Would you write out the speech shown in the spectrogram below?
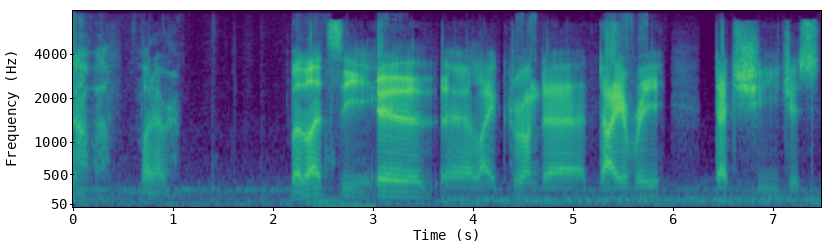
Oh well, whatever. But let's see. Uh, uh, like drew on the diary that she just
